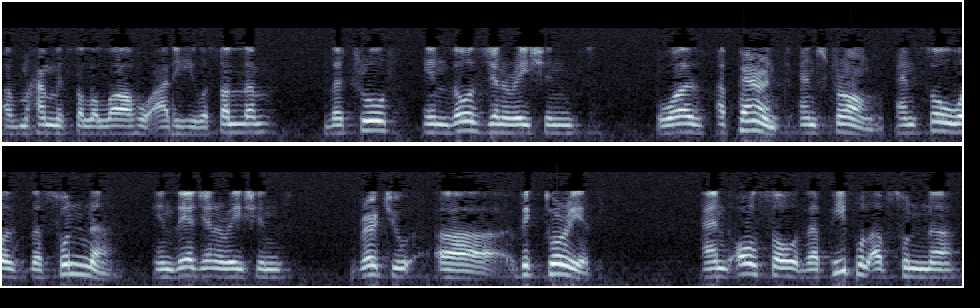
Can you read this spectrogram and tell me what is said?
of Muhammad sallallahu alaihi wasallam. The truth in those generations was apparent and strong, and so was the Sunnah in their generations virtue uh, victorious, and also the people of Sunnah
